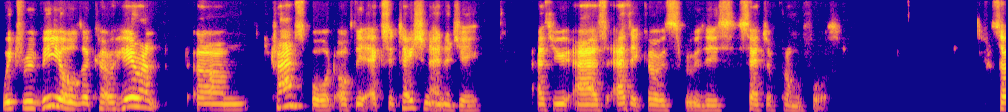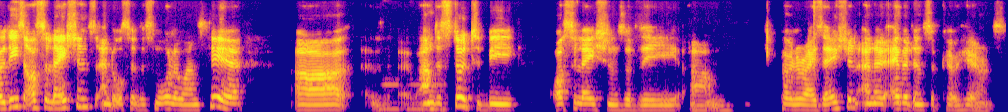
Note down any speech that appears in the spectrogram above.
which reveal the coherent um, transport of the excitation energy as, you, as, as it goes through this set of chromophores. So these oscillations and also the smaller ones here are understood to be oscillations of the um, polarization and evidence of coherence.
